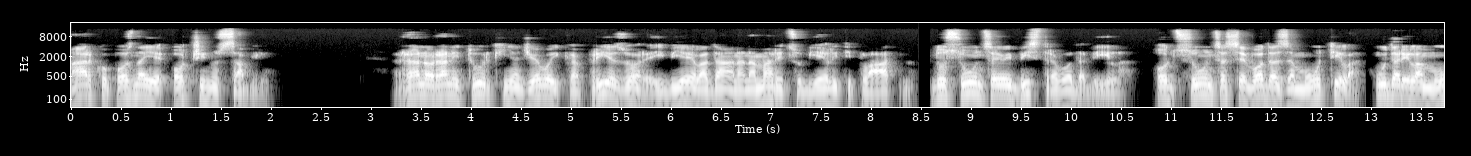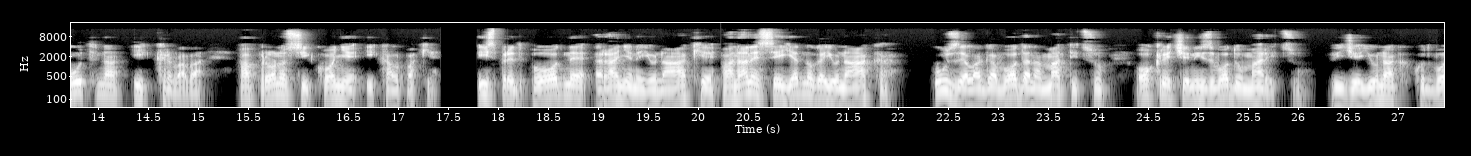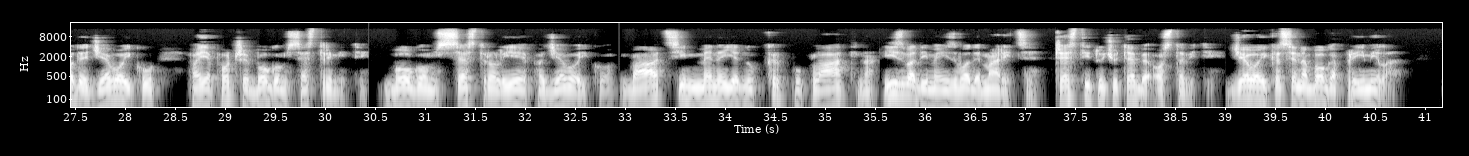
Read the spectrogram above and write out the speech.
Marko poznaje očinu sablju. Rano rani Turkinja djevojka prije zore i bijela dana na Maricu bijeliti platno. Do sunca joj bistra voda bila. Od sunca se voda zamutila, udarila mutna i krvava, pa pronosi konje i kalpake. Ispred podne ranjene junake, pa nanese jednoga junaka. Uzela ga voda na maticu, okrećen iz vodu Maricu. Viđe junak kod vode djevojku, pa je poče Bogom sestrimiti. Bogom sestro lijepa djevojko, baci mene jednu krpu platna, izvadi me iz vode Marice, čestitu ću tebe ostaviti. Djevojka se na Boga primila,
